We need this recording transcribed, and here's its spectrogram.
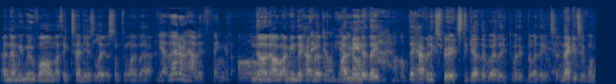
and then we move on. I think ten years later, something like that. Yeah, they don't have a thing at all. No, no, I mean they have They a. don't I mean that they they have an experience together where they where they it's a negative one.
